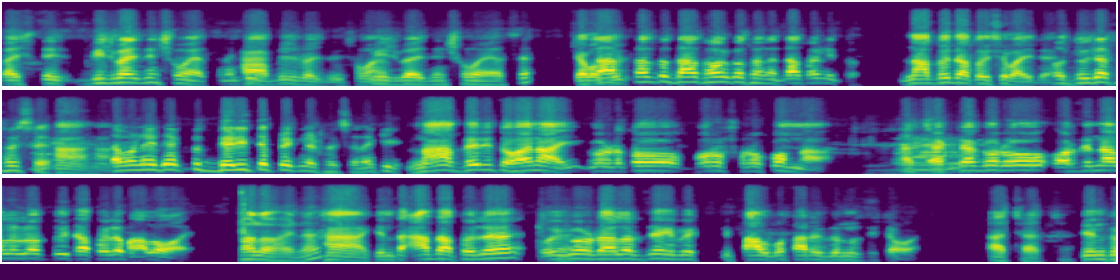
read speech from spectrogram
বাইশ বিশ বাইশ দিন সময় আছে নাকি? হ্যাঁ বিশ বাইশ দিন সময় বিশ বাইশ দিন সময় আছে। কেবল দাঁত তো দাঁত হওয়ার কথা না দাঁত হয়নি তো? না দুই দাঁত হয়েছে বাইরে ও দুই দাঁত হয়েছে হ্যাঁ হ্যাঁ। তার মানে এটা একটু দেরিতে প্রেগনেন্ট হয়েছে নাকি? না দেরি তো হয় নাই গরুটা তো বড় সড়ো কম না। আচ্ছা। একটা গরু অরিজিনাল হলো দুই দাঁত হইলে ভালো হয়। ভালো হয় না? হ্যাঁ কিন্তু হইলে ওই হ্যাঁ। গরুটা হলো যে ব্যক্তি পালবো তার জন্য দিতে হয়। আচ্ছা আচ্ছা। কিন্তু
